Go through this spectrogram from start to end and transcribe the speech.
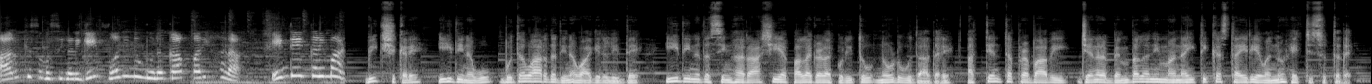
ಆರೋಗ್ಯ ಸಮಸ್ಯೆಗಳಿಗೆ ಫೋನಿನ ಮೂಲಕ ಪರಿಹಾರ. ಇಂದೇ ಕರೆ ಮಾಡಿ ವೀಕ್ಷಕರೇ, ಈ ದಿನವು ಬುಧವಾರದ ದಿನವಾಗಿರಲಿದ್ದೆ. ಈ ದಿನದ ಸಿಂಹ ರಾಶಿಯ ಫಲಗಳ ಕುರಿತು ನೋಡುವುದಾದರೆ, ಅತ್ಯಂತ ಪ್ರಭಾವಿ, ಜನರ ಬೆಂಬಲ ನಿಮ್ಮ ನೈತಿಕ ಸ್ಥೈರ್ಯವನ್ನು ಹೆಚ್ಚಿಸುತ್ತದೆ.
